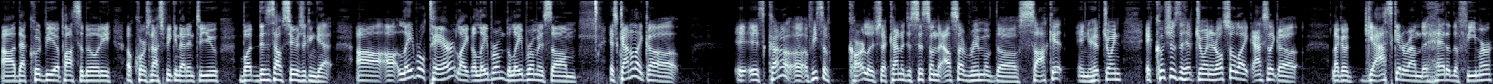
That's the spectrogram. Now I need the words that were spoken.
uh, that could be a possibility. Of course, not speaking that into you, but this is how serious it can get. Uh, labral tear, like a labrum, the labrum is um, it's kind of like a, it's kind of a piece of cartilage that kind of just sits on the outside rim of the socket in your hip joint. It cushions the hip joint. It also like acts like a like a gasket around the head of the femur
